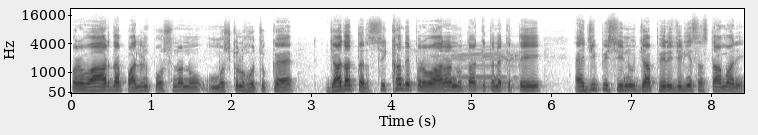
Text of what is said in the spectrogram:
ਪਰਿਵਾਰ ਦਾ ਪਾਲਣ ਪੋਸ਼ਣ ਉਹਨਾਂ ਨੂੰ ਮੁਸ਼ਕਲ ਹੋ ਚੁੱਕਾ ਹੈ। ਜ਼ਿਆਦਾਤਰ ਸਿੱਖਾਂ ਦੇ ਪਰਿਵਾਰਾਂ ਨੂੰ ਤਾਂ ਕਿਤੇ ਨਾ ਕਿਤੇ ਐਜੀਪੀਸੀ ਨੂੰ ਜਾਂ ਫਿਰ ਜਿਹੜੀਆਂ ਸੰਸਥਾਵਾਂ ਨੇ,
